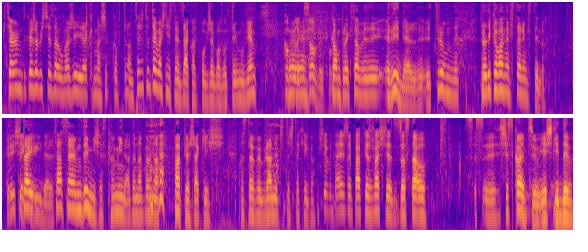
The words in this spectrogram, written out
Chciałem tylko, żebyście zauważyli, tak na szybko wtrącę, że tutaj właśnie jest ten zakład pogrzebowy, o którym mówiłem. Kompleksowy. powiem. Kompleksowy rydel, y, trumny, produkowany w starym stylu. Rysiek tutaj- Riedel. Czasem dymi się z komina, to na pewno papież jakiś został wybrany czy coś takiego. Mi się wydaje, że papież właśnie został. S, s, się skończył, jeśli dym,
